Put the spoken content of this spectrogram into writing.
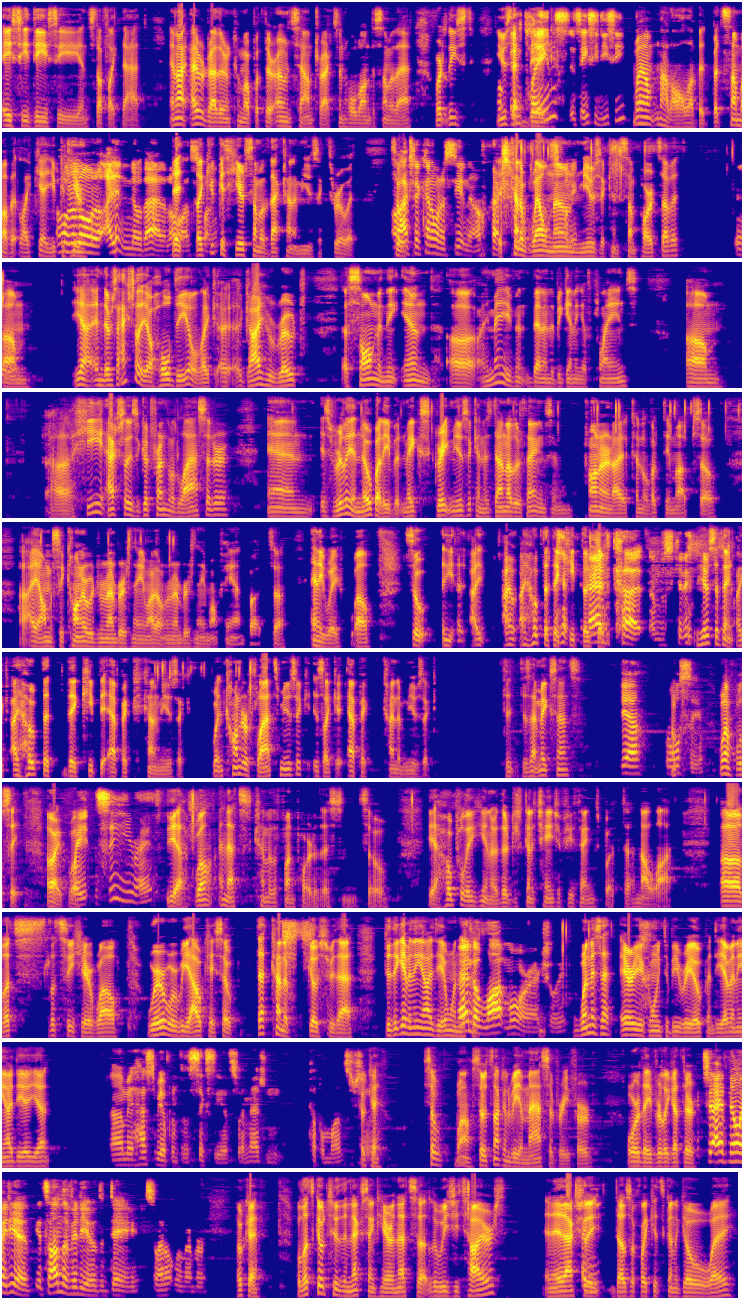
ACDC and stuff like that. And I, I would rather them come up with their own soundtracks and hold on to some of that, or at least use Oh, that big. planes? It's ACDC? Well, not all of it, but some of it. Like yeah, you could Oh no, hear no, no, I didn't know that at all. like funny. you could hear some of that kind of music through it. Oh, So actually, I kind of want to see it now. it's kind of well known music in some parts of it. Yeah. Um, yeah, and there's actually a whole deal. Like a, a guy who wrote a song in the end. Uh, he may have even been in the beginning of Planes. Um, uh, he actually is a good friend with Lasseter, and is really a nobody, but makes great music and has done other things. And Connor and I kind of looked him up. So I honestly, Connor would remember his name. I don't remember his name offhand, but. Uh, Anyway, well, so I, I I hope that they keep the and cut. I'm just kidding. Here's the thing: like, I hope that they keep the epic kind of music. When Condor Flats music is like an epic kind of music. Th- does that make sense? Yeah, well, we'll see. Well, we'll see. All right. Well, Wait and see, right? yeah. Well, and that's kind of the fun part of this. And so, yeah. Hopefully, you know, they're just going to change a few things, but uh, not a lot. Uh, let's let's see here. Well, where were we? Okay, so that kind of goes through that. Did they give any idea when? And a lot more, actually. when is that area going to be reopened? Do you have any idea yet? Um, it has to be open for the 60th, so I imagine a couple months or so. Okay. So wow, so it's not going to be a massive refurb, or they've really got their Actually, I have no idea. It's on the video the day, so I don't remember. okay. Well, let's go to the next thing here, and that's uh, Luigi tires, and it actually does look like it's going to go away.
